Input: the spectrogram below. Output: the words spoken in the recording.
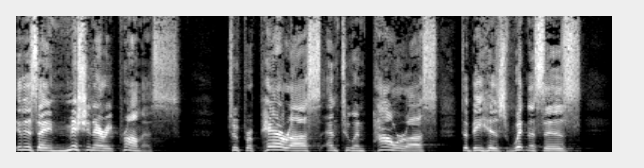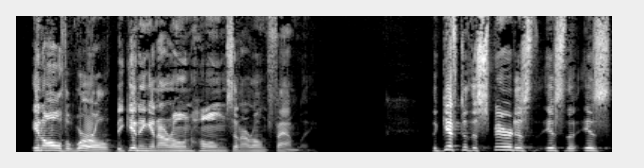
it is a missionary promise to prepare us and to empower us to be His witnesses in all the world, beginning in our own homes and our own family. The gift of the Spirit is, is, the, is,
